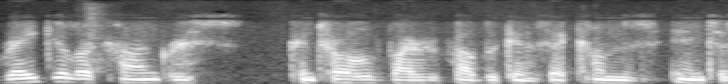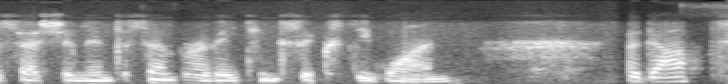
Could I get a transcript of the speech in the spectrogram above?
regular Congress controlled by Republicans that comes into session in December of 1861 adopts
